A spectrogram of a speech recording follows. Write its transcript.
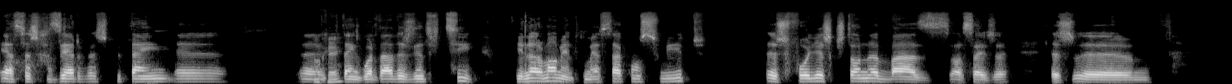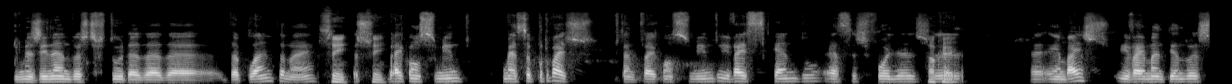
essas reservas que tem, uh, okay. que tem guardadas dentro de si. E normalmente começa a consumir as folhas que estão na base, ou seja, as, imaginando a estrutura da, da, da, planta, não é? Sim, sim. Vai consumindo, começa por baixo portanto vai consumindo e vai secando essas folhas okay. uh, em baixo e vai mantendo as,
